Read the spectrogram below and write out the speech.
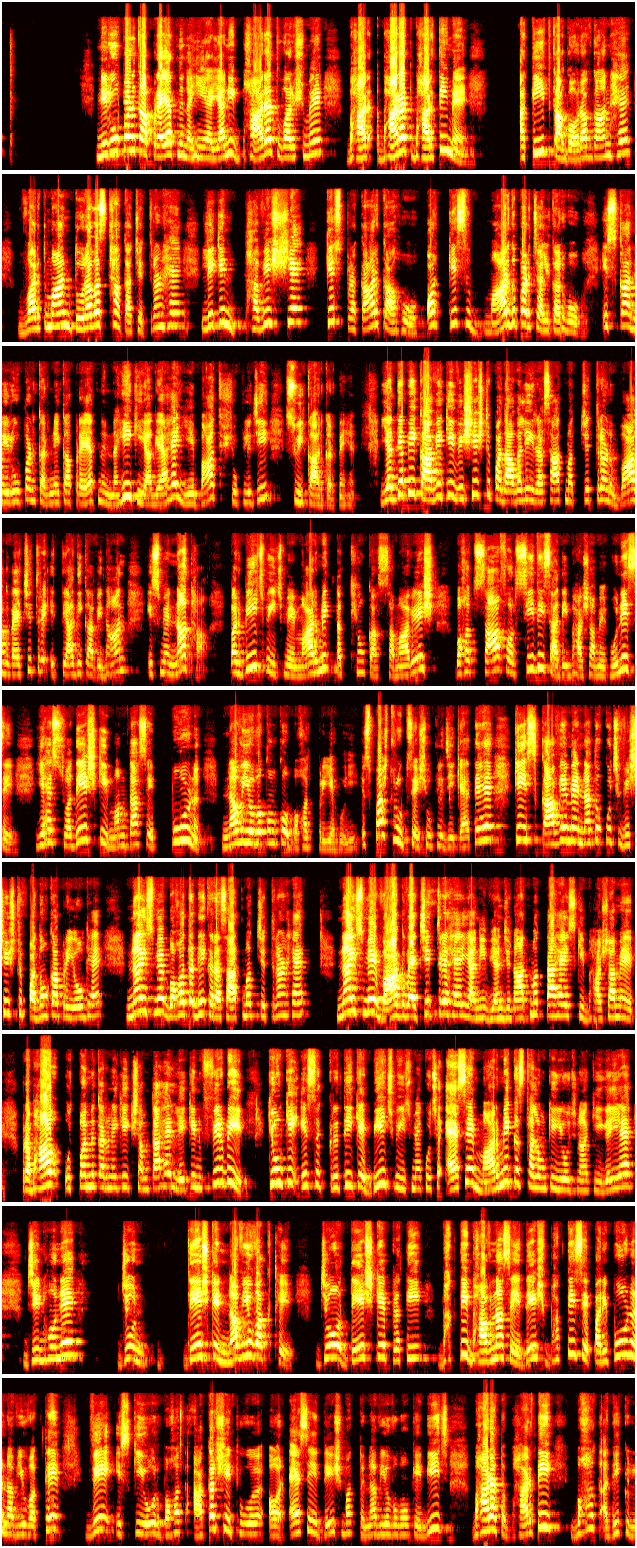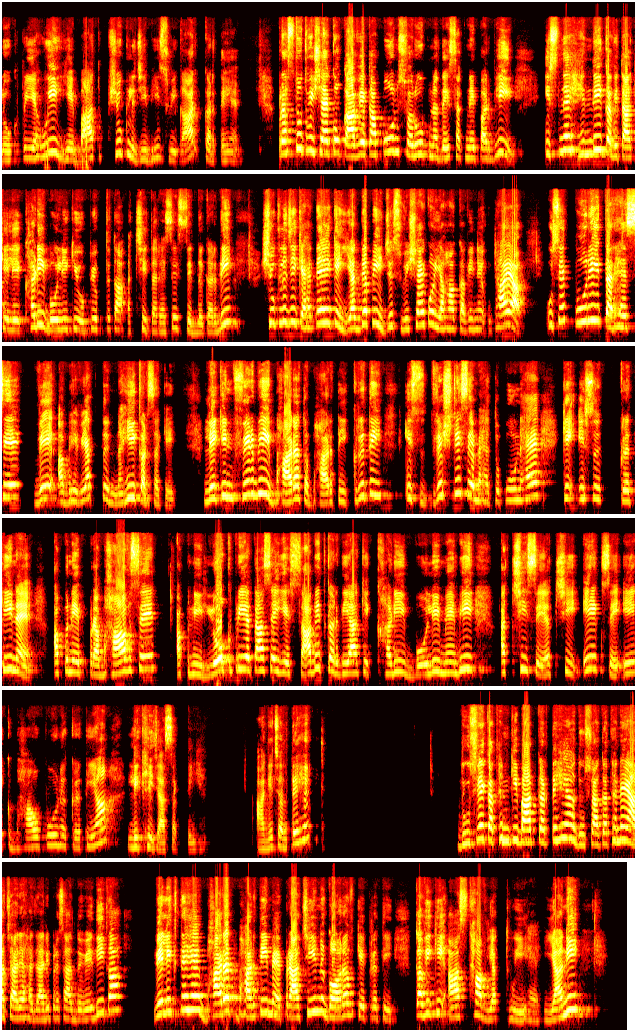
निरूपण का प्रयत्न नहीं है यानी भारत वर्ष में भार, भारत भारती में अतीत का गौरवगान है वर्तमान दुरावस्था का चित्रण है लेकिन भविष्य किस प्रकार का हो और किस मार्ग पर चलकर हो, इसका निरूपण करने का प्रयत्न नहीं किया गया है। ये बात शुक्ल जी स्वीकार करते हैं। यद्यपि काव्य की विशिष्ट पदावली, रसात्मक चित्रण, वाग वैचित्र इत्यादि का विधान इसमें न था, पर बीच बीच में मार्मिक तथ्यों का समावेश बहुत साफ़ और सीधी सादी भाषा में होने से यह स्वदेश की ममता से पूर्ण नवयुवकों को बहुत प्रिय हुई। स्पष्ट रूप से शुक्ल जी कहते हैं कि इस काव्य में न तो कुछ विशिष्ट पदों का प्रयोग है, न इसमें बहुत बहुत अधिक रसात्मक चित्रण है। ना इसमें वाग वैचित्र है, यानी व्यंजनात्मकता है, इसकी भाषा में प्रभाव उत्पन्न करने की क्षमता है। लेकिन फिर भी, क्योंकि इस कृति के बीच बीच में कुछ ऐसे मार्मिक स्थलों की योजना की गई है, जिन्होंने, जो देश के नवयुवक थे, जो देश के प्रति भक्ति भावना से, देशभक्ति से परिपूर्ण नवयुवक थे, वे इसकी ओर बहुत आकर्षित हुए और ऐसे देशभक्त नवयुवकों के बीच भारत भारती बहुत अधिक लोकप्रिय हुई। ये बात शुक्ल जी भी स्वीकार करते हैं। प्रस्तुत विषय को काव्य का पूर्ण स्वरूप न दे सकने पर भी इसने हिंदी कविता के लिए खड़ी बोली की उपयुक्तता अच्छी तरह से सिद्ध कर दी। शुक्ल जी कहते हैं कि यद्यपि जिस विषय को यहाँ कवि ने उठाया, उसे पूरी तरह से वे अभिव्यक्त नहीं कर सके। लेकिन फिर भी भारत भारती कृति इस दृष्टि से महत्वपूर्ण है कि इस कृति ने अपने प्रभाव से, अपनी लोकप्रियता से यह साबित कर दिया कि खड़ी बोली में भी अच्छी से अच्छी, एक से एक भावपूर्ण कृतियाँ लिखी जा सकती हैं। आगे चलते हैं। दूसरे कथन की बात करते हैं और दूसरा कथन है आचार्य हजारी प्रसाद द्विवेदी का। वे लिखते हैं, भारत भारती में प्राचीन गौरव के प्रति कवि की आस्था व्यक्त हुई है। यानी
